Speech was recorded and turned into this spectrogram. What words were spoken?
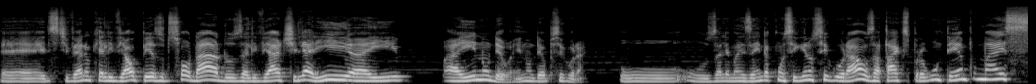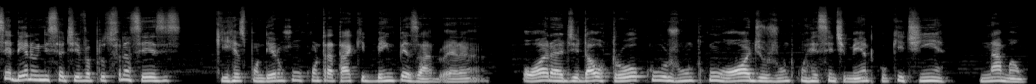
É, eles tiveram que aliviar o peso dos soldados, aliviar a artilharia e aí não deu, aí não deu para segurar. O, os alemães ainda conseguiram segurar os ataques por algum tempo, mas cederam iniciativa para os franceses, que responderam com um contra-ataque bem pesado. Era hora de dar o troco junto com ódio, junto com ressentimento, com o que tinha na mão.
